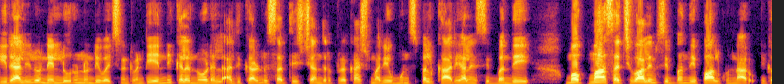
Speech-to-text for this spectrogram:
ఈ ర్యాలీలో నెల్లూరు నుండి వచ్చినటువంటి ఎన్నికల నోడల్ అధికారులు సతీష్ చంద్రప్రకాష్ మరియు మున్సిపల్ కార్యాలయం సిబ్బంది మొప్మా సచివాలయం సిబ్బంది పాల్గొన్నారు. ఇక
